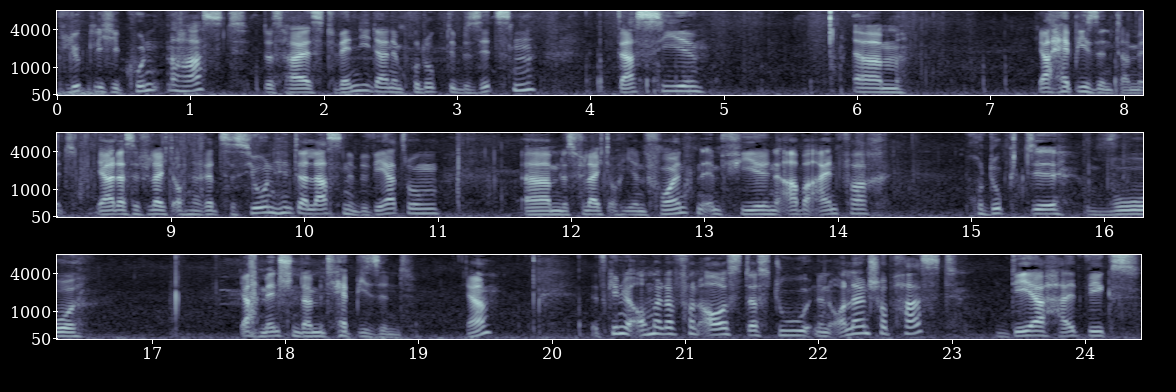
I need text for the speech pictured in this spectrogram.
glückliche Kunden hast, das heißt, wenn die deine Produkte besitzen, dass sie ähm, ja, happy sind damit. Ja, dass sie vielleicht auch eine Rezession hinterlassen, eine Bewertung, ähm, das vielleicht auch ihren Freunden empfehlen, aber einfach Produkte, wo ja, Menschen damit happy sind. Ja? Jetzt gehen wir auch mal davon aus, dass du einen Online-Shop hast, der halbwegs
